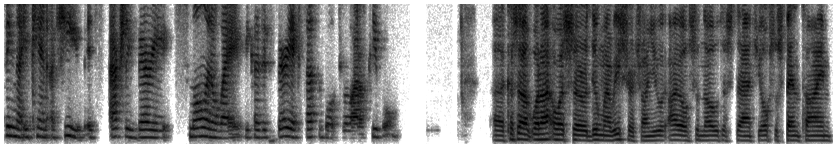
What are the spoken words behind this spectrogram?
thing that you can't achieve. It's actually very small in a way because it's very accessible to a lot of people. Because uh, uh, when I was uh, doing my research on you, I also noticed that you also spend time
